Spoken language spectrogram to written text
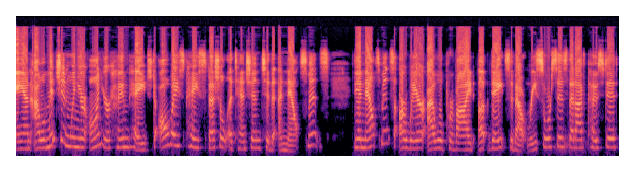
and I will mention when you're on your home page to always pay special attention to the announcements. The announcements are where I will provide updates about resources that I've posted,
